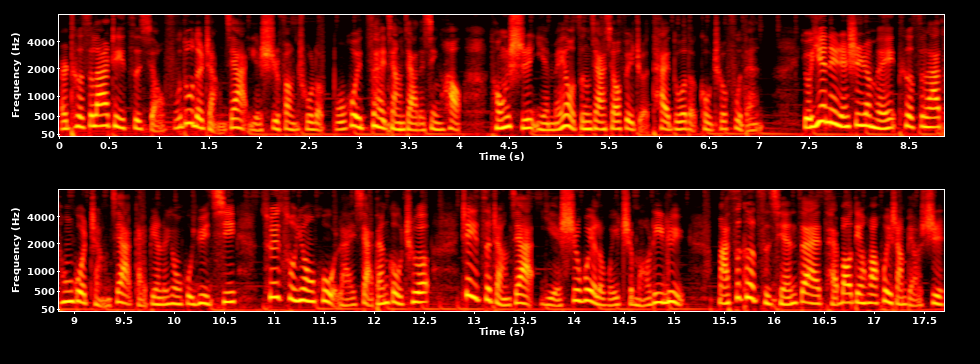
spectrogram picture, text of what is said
而特斯拉这次小幅度的涨价，也释放出了不会再降价的信号，同时也没有增加消费者太多的购车负担。有业内人士认为，特斯拉通过涨价改变了用户预期，催促用户来下单购车。这一次涨价也是为了维持毛利率。马斯克此前在财报电话会上表示，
